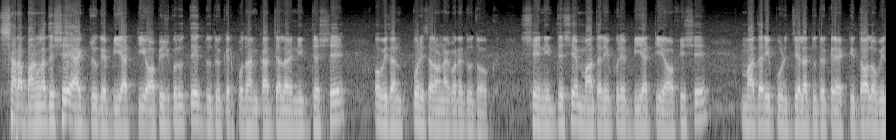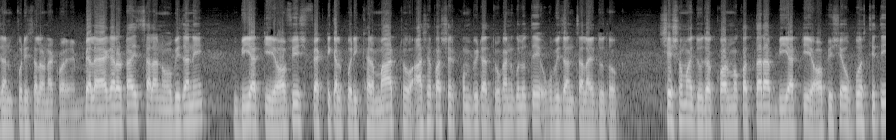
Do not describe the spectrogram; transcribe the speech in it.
সারা বাংলাদেশে একযোগে বিআরটি অফিসগুলোতে দুদকের প্রধান কার্যালয়ের নির্দেশে অভিযান পরিচালনা করে দুদক। সেই নির্দেশে মাদারীপুরে বিআরটি অফিসে মাদারীপুর জেলা দুদকের একটি দল অভিযান পরিচালনা করে। বেলা এগারোটায় চালানো অভিযানে বিআরটি অফিস, প্র্যাকটিক্যাল পরীক্ষার মাঠ ও আশেপাশের কম্পিউটার দোকানগুলোতে অভিযান চালায় দুদক। সে সময় দুদক কর্মকর্তারা বিআরটি অফিসে উপস্থিতি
